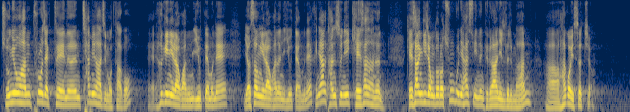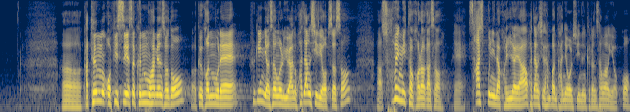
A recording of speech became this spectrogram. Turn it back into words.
중요한 프로젝트에는 참여하지 못하고 예, 흑인이라고 하는 이유 때문에 여성이라고 하는 이유 때문에 그냥 단순히 계산하는 계산기 정도로 충분히 할 수 있는 그러한 일들만 아, 하고 있었죠. 어, 같은 오피스에서 근무하면서도 어, 그 건물에 흑인 여성을 위한 화장실이 없어서 아, 수백 미터 걸어가서 40분이나 예, 걸려야 화장실 한번 다녀올 수 있는 그런 상황이었고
